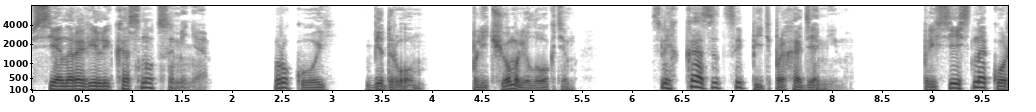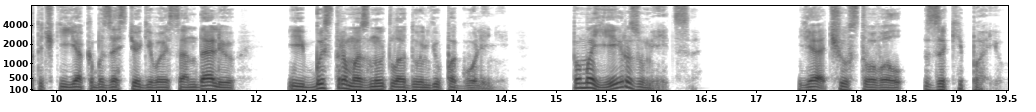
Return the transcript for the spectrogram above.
все норовили коснуться меня. Рукой, бедром, плечом или локтем. слегка зацепить, проходя мимо. Присесть на корточки, якобы застегивая сандалию, и быстро мазнуть ладонью по голени. По моей, разумеется. Я чувствовал, закипаю.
